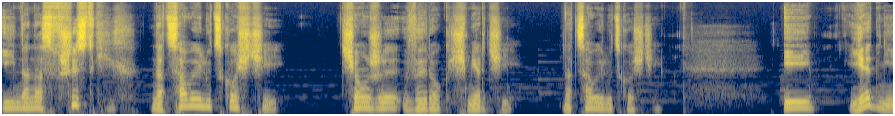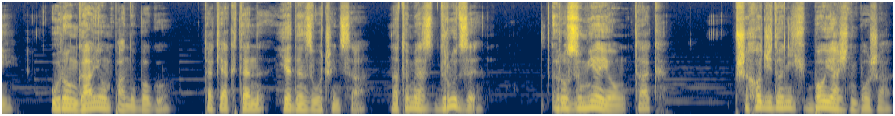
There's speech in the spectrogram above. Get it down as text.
I na nas wszystkich, na całej ludzkości ciąży wyrok śmierci. Na całej ludzkości. I jedni urągają Panu Bogu, tak jak ten jeden złoczyńca. Natomiast drudzy rozumieją, tak? Przychodzi do nich bojaźń Boża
